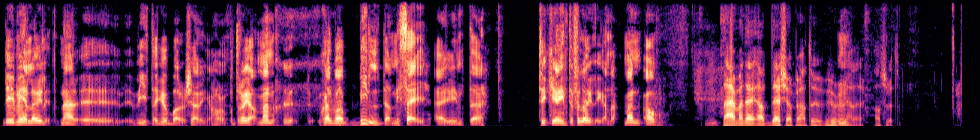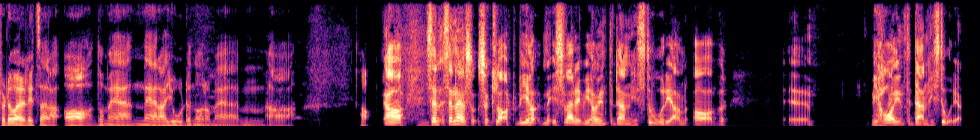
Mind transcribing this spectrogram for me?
det är mer löjligt när eh, vita gubbar och kärringar har dem på tröja, men eh, själva bilden i sig är ju inte, tycker jag inte förlöjligande. Men ja, Nej, men det, ja, det köper jag att du, hur du Mm. menar. Absolut. För då är det lite så här, ja, de är nära jorden och de är, mm, ja. Ja, sen, sen är det så, såklart, vi har, i Sverige vi har ju inte den historien av, eh, vi har ju inte den historien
